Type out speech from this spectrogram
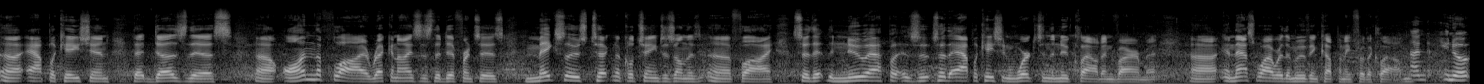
uh, application that does this uh, on the fly, recognizes the differences, makes those technical changes on the uh, fly so that the new app so the application works in the new cloud environment. Uh, and that's why we're the moving company for the cloud. And you know,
